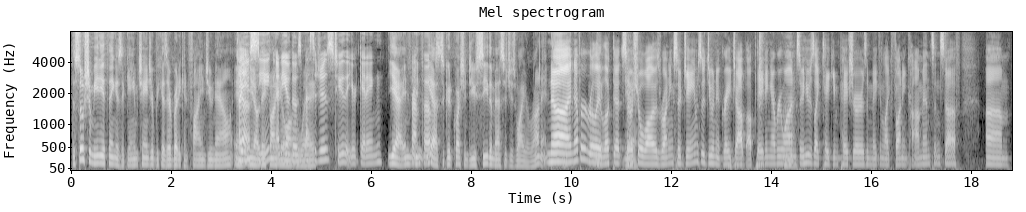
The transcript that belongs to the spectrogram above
the social media thing is a game changer because everybody can find you now and Are you, you know they seeing find any you of those messages too that you're getting? yeah and, from and- folks? yeah it's a good question do you see the messages while you're running No, I never really Yeah. looked at Yeah. social while I was running. So James was doing a great job updating everyone. Uh-huh. So he was like taking pictures and making like funny comments and stuff. Um,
